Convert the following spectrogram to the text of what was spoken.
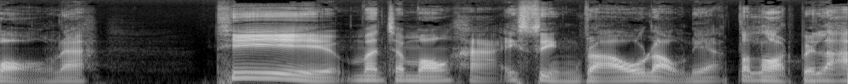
มองนะที่มันจะมองหาไอ้สิ่งเร้าเหล่านี้ตลอดเวลา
